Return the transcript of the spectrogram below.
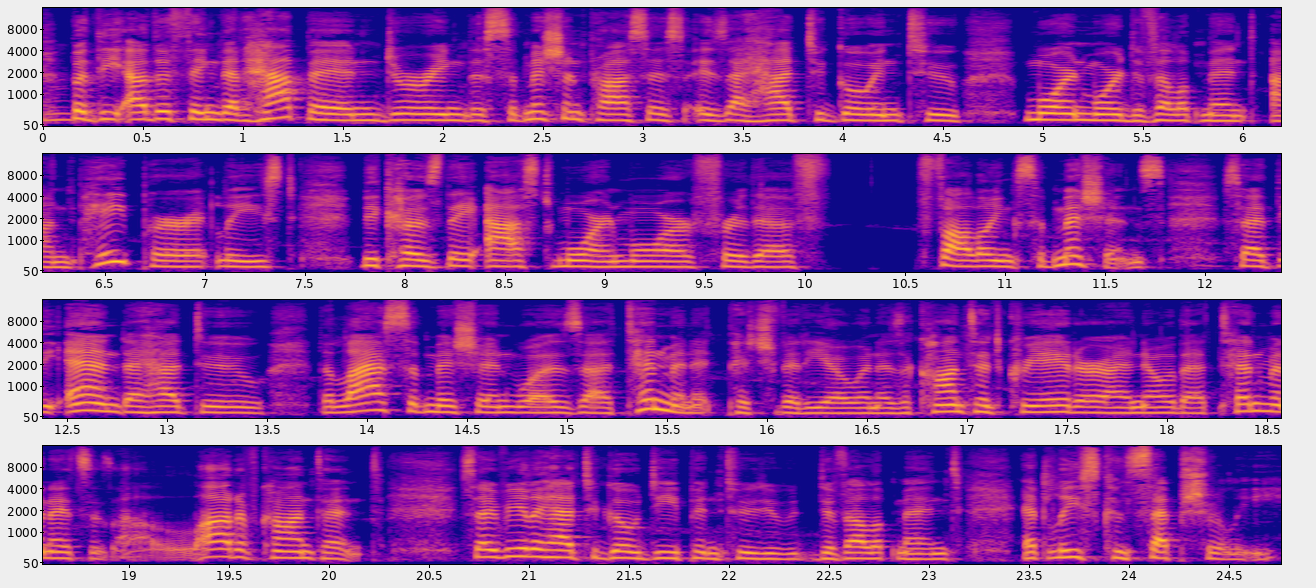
Mm-hmm. But the other thing that happened during the submission process is I had to go into more and more development on paper at least because they asked more and more for the following submissions. So at the end, I had to, the last submission was a 10 minute pitch video. And as a content creator, I know that 10 minutes is a lot of content. So I really had to go deep into development, at least conceptually.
